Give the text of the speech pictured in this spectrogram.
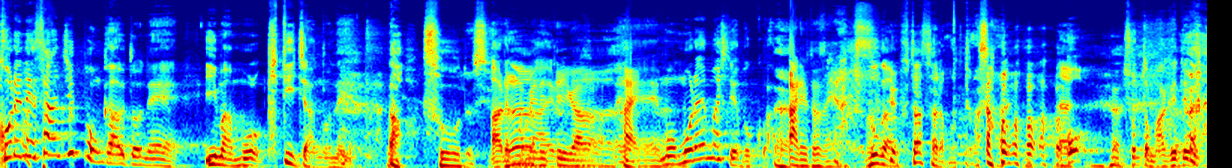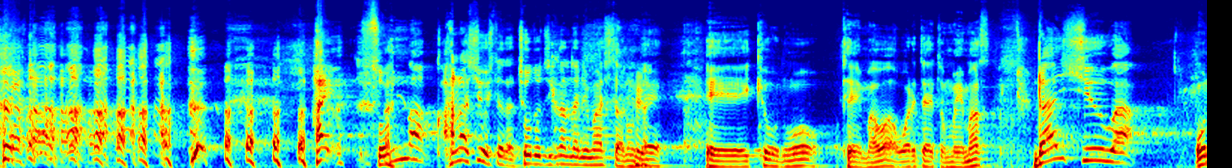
これね、30本買うとね、今もうキティちゃんのね、あ、そうですよね。あれもらえアメニティるがからね。もうもらいましたよ、僕は。ありがとうございます。僕は2皿持ってますからね。おちょっと負けてる。はい、そんな話をしてたらちょうど時間になりましたので、えー今日のテーマは終わりたいと思います。来週は同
